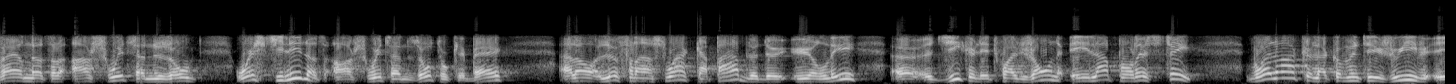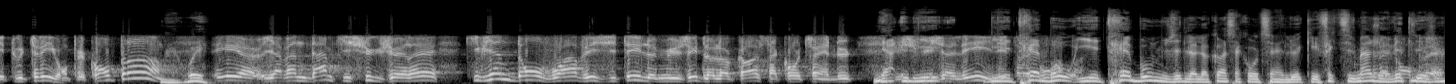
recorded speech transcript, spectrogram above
vers notre Auschwitz à nous autres. Où est-ce qu'il est, notre Auschwitz à nous autres au Québec? Alors, le François, capable de hurler, euh, dit que l'étoile jaune est là pour rester. Voilà que la communauté juive est outrée, on peut comprendre. Oui. Et euh, il y avait une dame qui suggérait qu'ils viennent donc voir visiter le musée de l'Holocauste à Côte-Saint-Luc. Il, il, allé, il, est, très beau. Il est très beau le musée de l'Holocauste à Côte-Saint-Luc. Effectivement, j'invite les gens.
